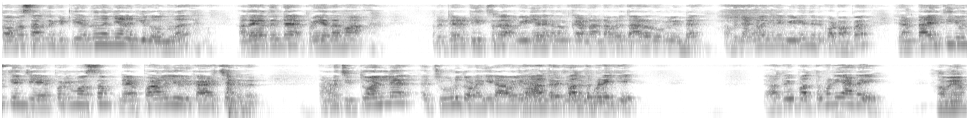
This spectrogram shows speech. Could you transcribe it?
തോമസ് സാറിന് കിട്ടിയെന്ന് തന്നെയാണ് എനിക്ക് തോന്നുന്നത്. അദ്ദേഹത്തിന്റെ പ്രിയതമ റിട്ടയർഡ് ടീച്ചർ വീഡിയോയിലൊക്കെ നമുക്ക് കാണാറുണ്ട് അവർ താഴെ റൂമിലുണ്ട്. അപ്പൊ ഞങ്ങൾ ഇങ്ങനെ വീഡിയോ എടുക്കോട്ടെ. അപ്പൊ രണ്ടായിരത്തി ഇരുപത്തി അഞ്ച് ഏപ്രിൽ മാസം നേപ്പാളിൽ ഒരു കാഴ്ചയാണിത്. നമ്മുടെ ചിത്വാനിലെ ചൂട് തുടങ്ങി രാവിലെ രാത്രി പത്ത് മണിക്ക്. രാത്രി പത്ത് മണിയാണേ. സമയം?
